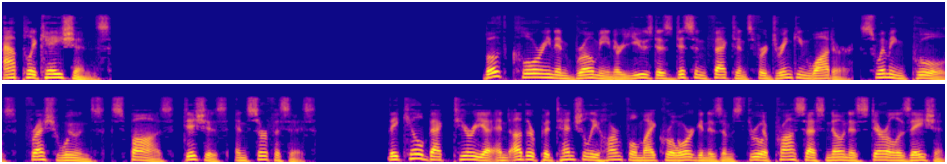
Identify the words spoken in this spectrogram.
Applications Both chlorine and bromine are used as disinfectants for drinking water, swimming pools, fresh wounds, spas, dishes, and surfaces. They kill bacteria and other potentially harmful microorganisms through a process known as sterilization.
